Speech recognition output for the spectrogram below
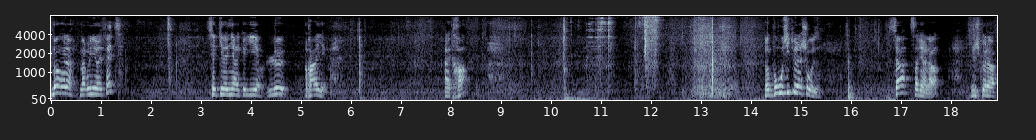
Bon voilà, ma rainure est faite. Celle qui va venir accueillir le rail à CRA. Donc pour vous situer la chose, ça, ça vient là. Jusque là,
